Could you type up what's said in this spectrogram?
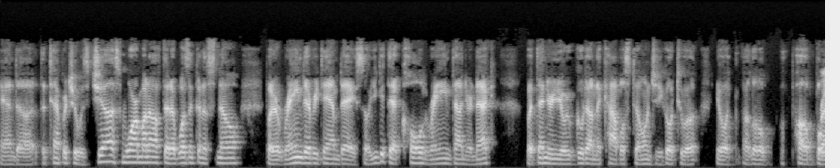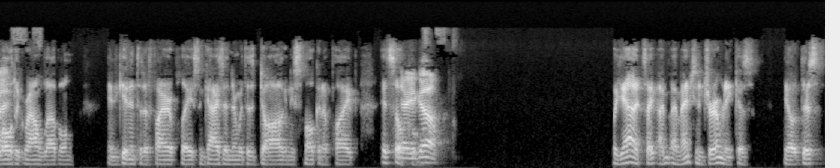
and uh, the temperature was just warm enough that it wasn't going to snow, but it rained every damn day. So you get that cold rain down your neck, but then you you go down the cobblestones, you go to a you know a, a little pub below Right. the ground level, and you get into the fireplace, and guys in there with his dog, and he's smoking a pipe. It's so there you go. But yeah, it's like I, I mentioned Germany because you know there's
